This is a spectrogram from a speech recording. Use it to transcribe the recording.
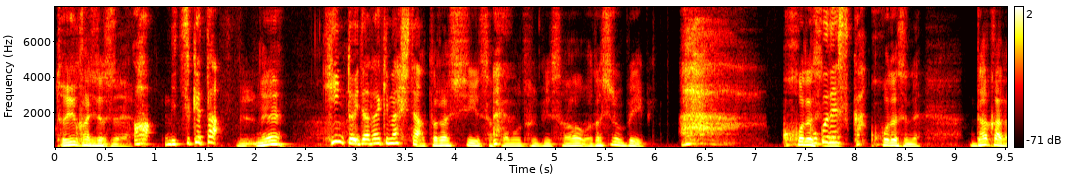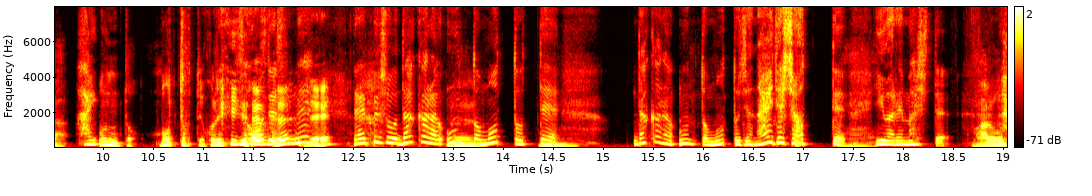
という感じですね。あ見つけた。ね、ヒントいただきました。新しい坂本冬美さんは私のベイビー。ここです、ね。ここですかここですね。だから、はいうんともっとってこれいいじゃないでそうですすか。ね略称だからうんともっとって、だからうんともっとじゃないでしょって言われまして、なるほど。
